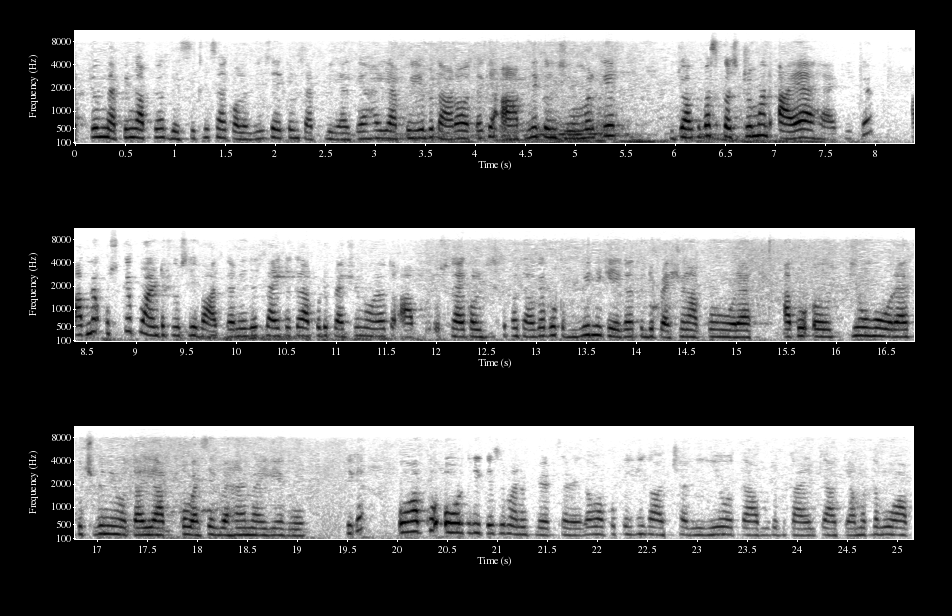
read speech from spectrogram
एक्टिव मैपिंग आपके पास बेसिकली साइकोलॉजी से एक कंसेप्ट लिया गया है। ये आपको ये बता रहा होता है कि आपने कंज्यूमर के, जो आपके पास कस्टमर आया है, ठीक है? आपने उसके पॉइंट ऑफ़ व्यू से बात करनी है। जैसे लाइक अगर आपको डिप्रेशन हो रहा है तो आप उस साइकोलॉजिस्ट के पास जाओगे आपको कभी भी नहीं कहेगा कि डिप्रेशन आपको हो रहा है, आपको क्यों हो रहा है, कुछ भी नहीं होता, या आपको वैसे वहम है, ये वो, ठीक है? वो आपको और तरीके से मैनिपुलेट करेगा, वो आपको कहेगा अच्छा जी, ये होता है, आप मुझे बताएँ क्या क्या मतलब वो आप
